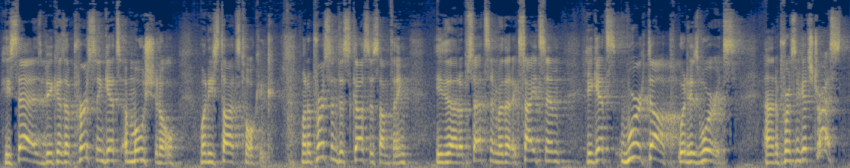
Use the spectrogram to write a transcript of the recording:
He says because a person gets emotional when he starts talking. When a person discusses something, either that upsets him or that excites him, he gets worked up with his words, and then a person gets stressed.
